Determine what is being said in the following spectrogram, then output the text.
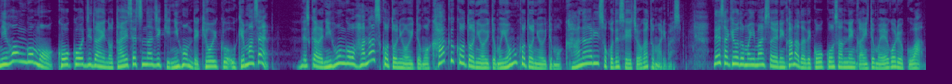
日本語も高校時代の大切な時期日本で教育を受けませんですから日本語を話すことにおいても書くことにおいても読むことにおいてもかなりそこで成長が止まります。で先ほども言いましたようにカナダで高校3年間いても英語力は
